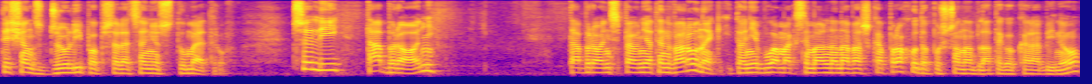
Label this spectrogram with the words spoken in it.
1000 jouli po przeleceniu 100 metrów. Czyli ta broń, ta broń spełnia ten warunek i to nie była maksymalna naważka prochu dopuszczona dla tego karabinu.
